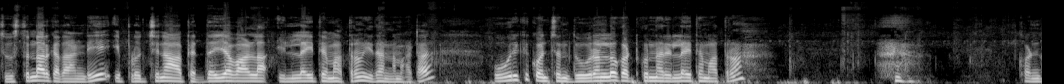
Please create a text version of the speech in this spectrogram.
చూస్తున్నారు కదా అండి ఇప్పుడు వచ్చిన పెద్దయ్య వాళ్ళ ఇల్లు అయితే మాత్రం ఇదన్నమాట ఊరికి కొంచెం దూరంలో కట్టుకున్నారు ఇల్లు అయితే మాత్రం కొండ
